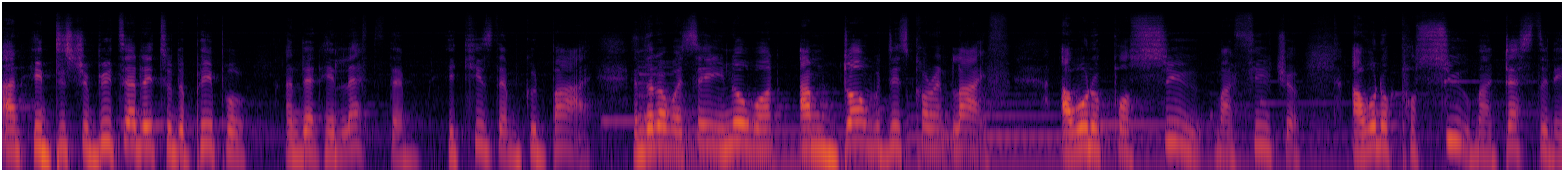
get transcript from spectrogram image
And he distributed it to the people. And then he left them. He kissed them goodbye. And then I would say, you know what? I'm done with this current life. I want to pursue my future. I want to pursue my destiny.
